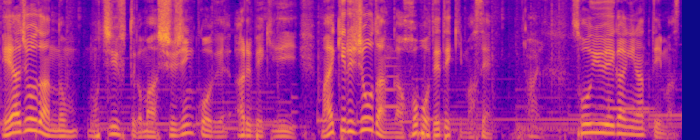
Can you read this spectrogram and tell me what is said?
エアジョーダンのモチーフというか、まあ、主人公であるべきマイケル・ジョーダンがほぼ出てきません、はい。そういう映画になっています。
